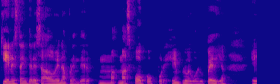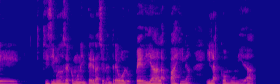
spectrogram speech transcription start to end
¿Quién está interesado en aprender más foco? Por ejemplo, Evolupedia. quisimos hacer como una integración entre Evolupedia, la página, y la comunidad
